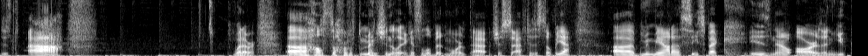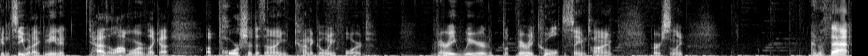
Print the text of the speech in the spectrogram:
Just, ah whatever. Uh, I'll, I'll, mention it, I guess, a little bit more uh, just after this, though. But yeah, uh, Miata C-Spec is now ours, and you can see what I mean. It has a lot more of like a, a Porsche design kind of going for it. Very weird, but very cool at the same time, personally. And with that,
